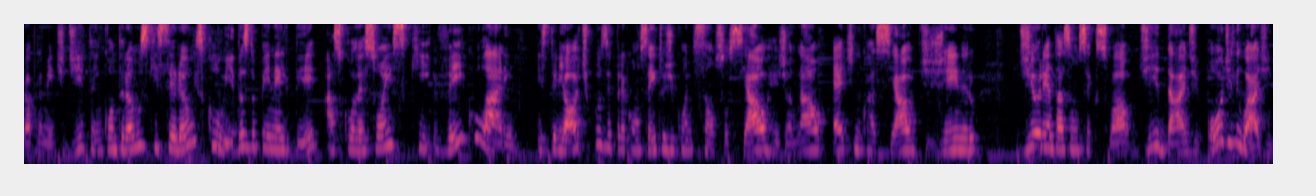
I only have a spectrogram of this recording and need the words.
propriamente dita, encontramos que serão excluídas do PNLD as coleções que veicularem estereótipos e preconceitos de condição social, regional, étnico-racial, de gênero, de orientação sexual, de idade ou de linguagem,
